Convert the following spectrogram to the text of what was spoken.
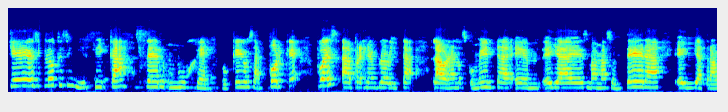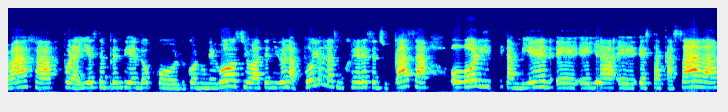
qué es lo que significa ser mujer, ¿ok? O sea, porque, pues, ah, por ejemplo, ahorita Laura nos comenta, em, ella es mamá soltera, ella trabaja, por ahí está emprendiendo con, un negocio, ha tenido el apoyo de las mujeres en su casa. Oli también, eh, ella eh, está casada,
